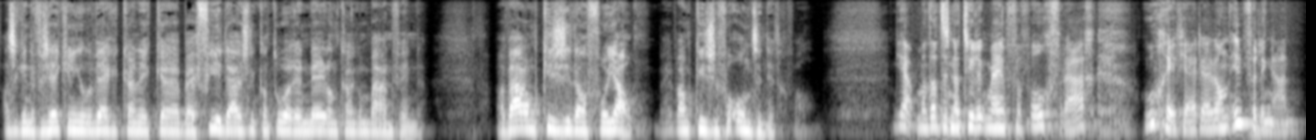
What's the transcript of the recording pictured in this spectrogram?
Als ik in de verzekeringen wil werken, kan ik uh, bij 4000 kantoren in Nederland kan ik een baan vinden. Maar waarom kiezen ze dan voor jou? Waarom kiezen ze voor ons in dit geval? Ja, want dat is natuurlijk mijn vervolgvraag. Hoe geef jij daar dan invulling aan?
